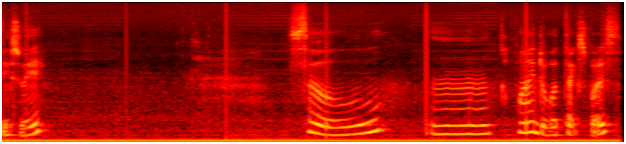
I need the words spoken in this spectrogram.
this way so um, find the vertex first.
